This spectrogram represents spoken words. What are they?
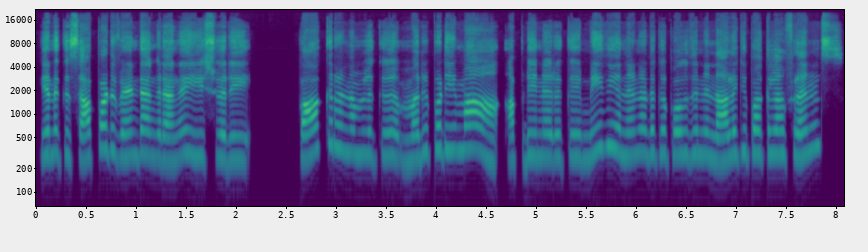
எனக்கு சாப்பாடு வேண்டாங்கிறாங்க ஈஸ்வரி. பாக்குற நம்மளுக்கு மறுபடியுமா? அப்படின்னு இருக்கு. மீதி என்ன நடக்க போகுதுன்னு நாளைக்கு பார்க்கலாம் ஃப்ரெண்ட்ஸ்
